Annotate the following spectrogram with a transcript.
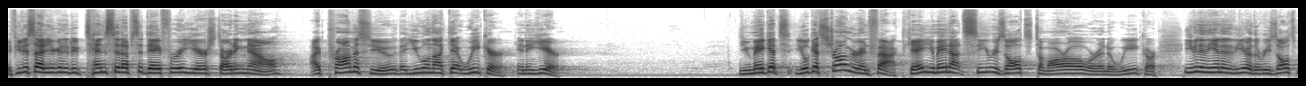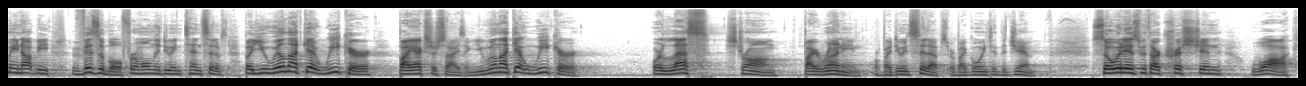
If you decide you're going to do 10 sit ups a day for a year, starting now, I promise you that you will not get weaker in a year. You may get, you'll get stronger, in fact, okay? You may not see results tomorrow or in a week or even in the end of the year. The results may not be visible from only doing 10 sit ups, but you will not get weaker by exercising. You will not get weaker or less strong by running or by doing sit ups or by going to the gym. So it is with our Christian walk.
